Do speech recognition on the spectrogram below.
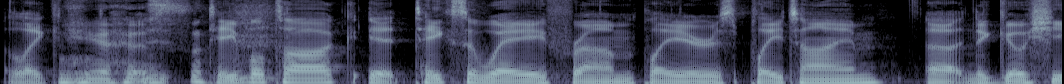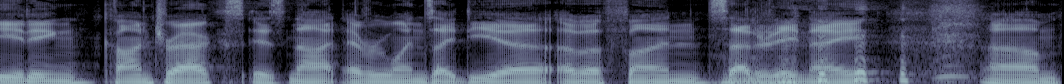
Like yes. table talk, it takes away from players' playtime. Uh, negotiating contracts is not everyone's idea of a fun Saturday night. Um,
